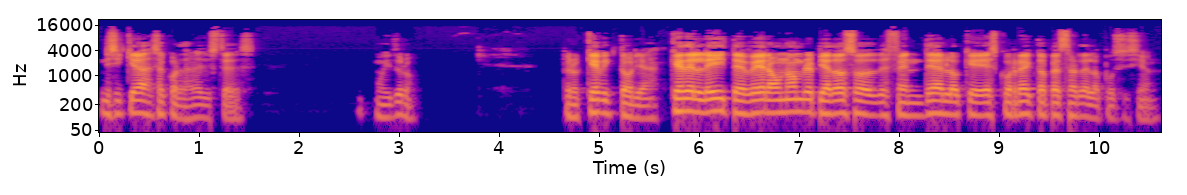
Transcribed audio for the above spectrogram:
ni siquiera se acordará de ustedes. Muy duro. Pero qué victoria, qué deleite ver a un hombre piadoso defender lo que es correcto a pesar de la oposición.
